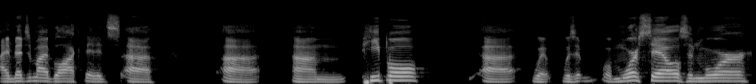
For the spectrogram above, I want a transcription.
I invented my block that it's uh, uh, um, people. Uh, what was it? Well, more sales and more.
